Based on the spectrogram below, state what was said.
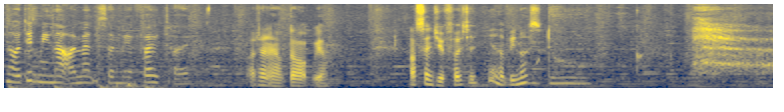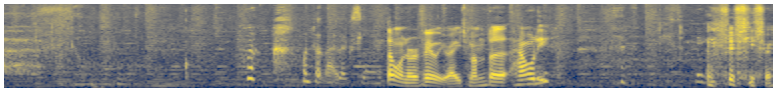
No, I didn't mean that. I meant send me a photo. I don't know how dark we are. I'll send you a photo. Yeah, that'd be nice. What does that looks like? Don't want to reveal your age, Mum, but how old are you? 53.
